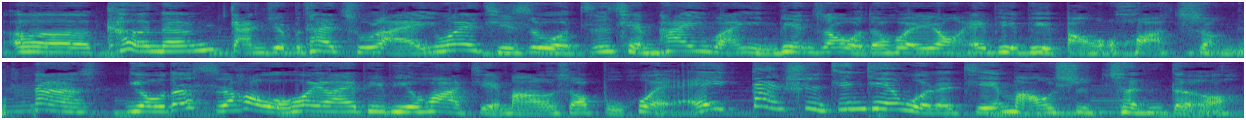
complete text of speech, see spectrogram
呃，可能感觉不太出来，因为其实我之前拍一完影片之后，我都会用 APP 帮我化妆。那有的时候我会用 APP 画睫毛的时候不会，诶，但是今天我的睫毛是真的哦。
